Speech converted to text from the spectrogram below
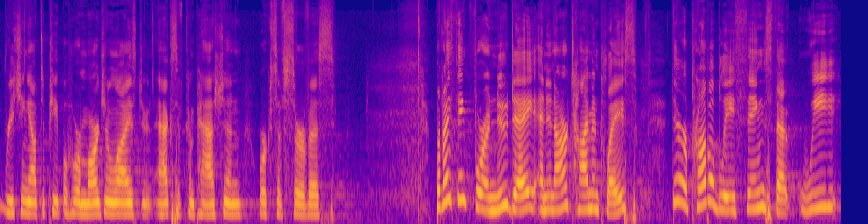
reaching out to people who are marginalized, acts of compassion, works of service. But I think for a new day and in our time and place, there are probably things that we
